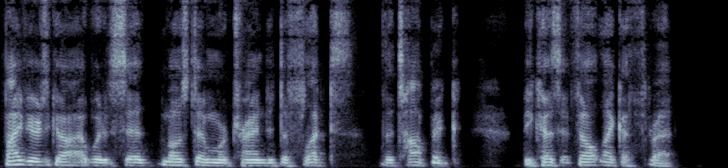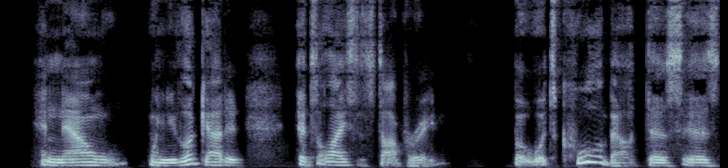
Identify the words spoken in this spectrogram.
five years ago, I would have said most of them were trying to deflect the topic because it felt like a threat. And now when you look at it, it's a license to operate. But what's cool about this is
